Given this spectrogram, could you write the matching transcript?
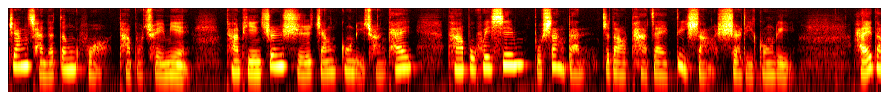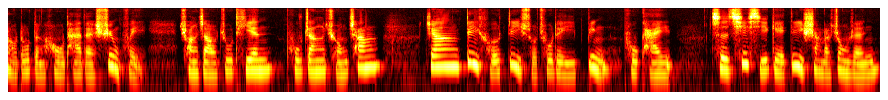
将残的灯火，他不吹灭；他凭真实将公理传开；他不灰心，不上胆，直到他在地上设立公理。海岛都等候他的训诲，创造诸天，铺张穹苍，将地和地所出的一并铺开，赐气息给地上的众人，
